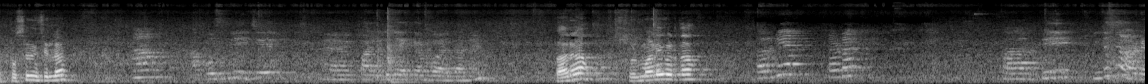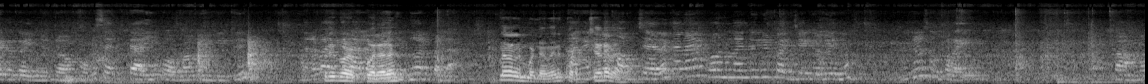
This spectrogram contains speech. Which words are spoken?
അപ്പൂസ് നിച്ചില്ല അപ്പൊ നെയ്ച്ച് പല്ല് തേക്കാൻ പോയതാണ്. ഗുഡ് മോർണിംഗ് കൊടുത്താ. പിന്നെ ചാവടിയൊക്കെ കഴിഞ്ഞിട്ടോ? സെറ്റായി പോകാൻ വേണ്ടിയിട്ട്. കുഴപ്പമില്ല. നല്ല പണ്ട് അങ്ങനെ കുറച്ച് വേണം. അമ്മ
